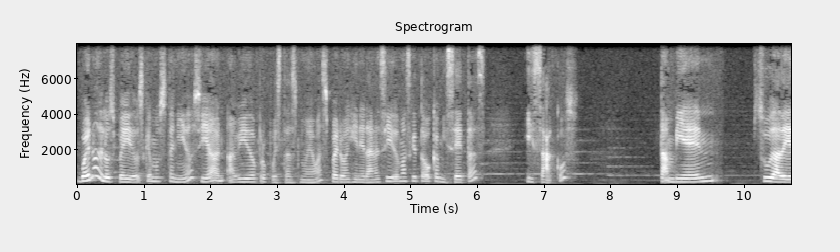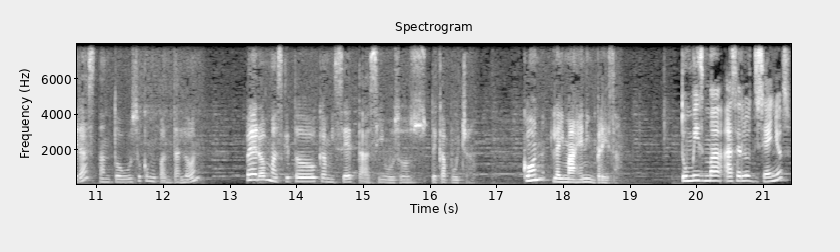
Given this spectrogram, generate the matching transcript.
Bueno, de los pedidos que hemos tenido, sí han ha habido propuestas nuevas, pero en general han sido más que todo camisetas y sacos. También sudaderas, tanto uso como pantalón, pero más que todo camisetas y usos de capucha, con la imagen impresa. ¿Tú misma haces los diseños?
